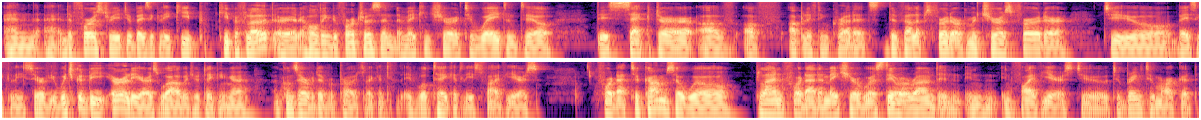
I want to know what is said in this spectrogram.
and and the forestry to basically keep keep afloat or holding the fortress and, and making sure to wait until this sector of of uplifting credits develops further or matures further to basically serve you, which could be earlier as well, but you're taking a, a conservative approach. Like it, it will take at least five years for that to come. So we'll plan for that and make sure we're still around in, in, in five years to, to bring to market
